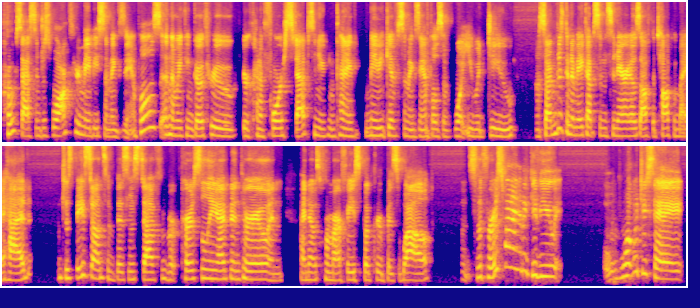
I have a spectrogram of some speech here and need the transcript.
process and just walk through maybe some examples and then we can go through your kind of four steps and you can kind of maybe give some examples of what you would do so i'm just going to make up some scenarios off the top of my head just based on some business stuff personally i've been through and I know it's from our Facebook group as well. So the first one I'm going to give you what would you say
